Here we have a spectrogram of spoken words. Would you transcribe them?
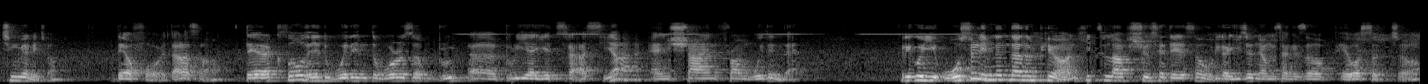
측면이죠. Therefore, 따라서 they are clothed within the worlds of Bria, Yetzra, Asia and shine from within them. 그리고 이 옷을 입는다는 표현 히틀랍슛에 대해서 우리가 이전 영상에서 배웠었죠.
